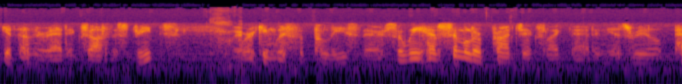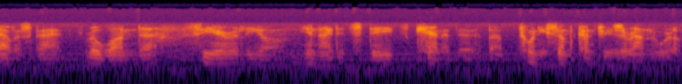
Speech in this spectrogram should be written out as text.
get other addicts off the streets. We're working with the police there. So we have similar projects like that in Israel, Palestine, Rwanda, Sierra Leone, United States, Canada, about 20 some countries around the world.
